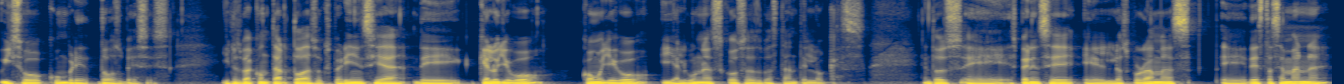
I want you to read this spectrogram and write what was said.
hizo cumbre dos veces. Y nos va a contar toda su experiencia de qué lo llevó, cómo llegó y algunas cosas bastante locas. Entonces, eh, espérense eh, los programas eh, de esta semana,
